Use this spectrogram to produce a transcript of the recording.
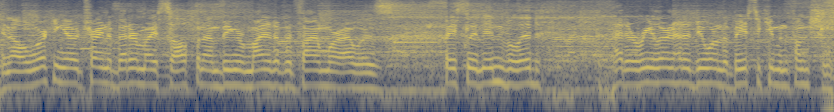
You know, working out, trying to better myself, and I'm being reminded of a time where I was basically an invalid. had to relearn how to do one of the basic human functions.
